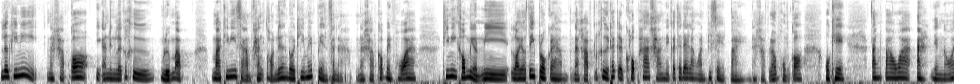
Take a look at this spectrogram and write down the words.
เลือกที่นี่นะครับก็อีกอันหนึงเลยก็คือหรือแบบมาที่นี่ 3 ครั้งต่อเนื่องโดยที่ไม่เปลี่ยนสนามนะครับก็เป็นเพราะว่าที่นี่เขาเหมือนมี loyalty program นะครับก็คือถ้าเกิดครบ 5 ครั้งเนี่ยก็จะได้รางวัลพิเศษไปนะครับแล้วผมก็โอเค ตั้งเป้าว่าอะอย่างน้อย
